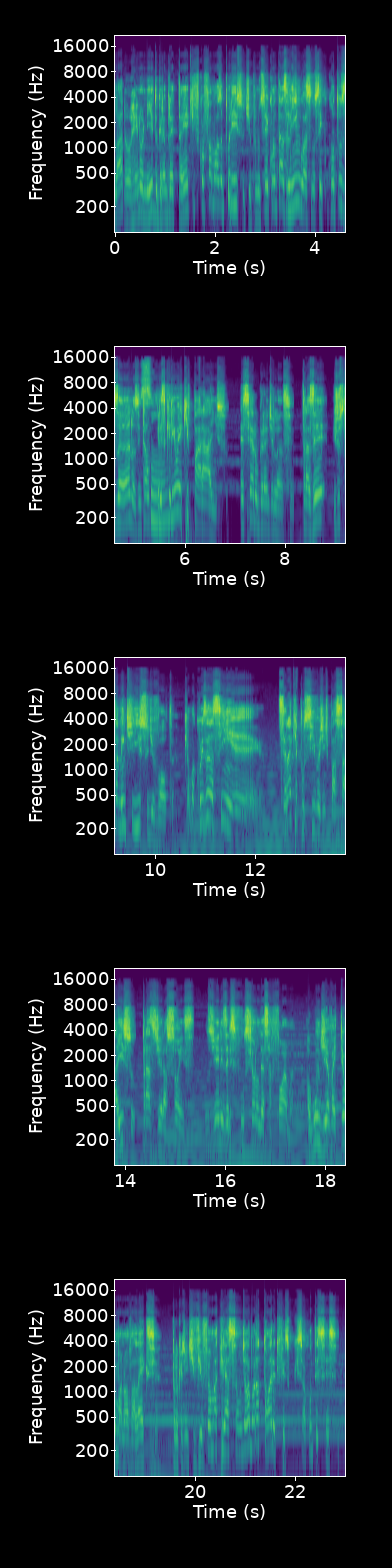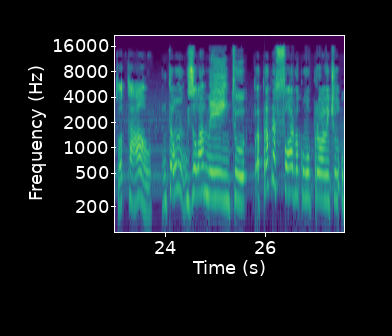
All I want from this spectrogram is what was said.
lá no Reino Unido, Grã-Bretanha, que ficou famosa por isso. Tipo, não sei quantas línguas, não sei quantos anos. Então, Sim. eles queriam equiparar isso. Esse era o grande lance. Trazer justamente isso de volta. Que é uma coisa assim. é, Será que é possível a gente passar isso para as gerações? Os genes eles funcionam dessa forma? Algum dia vai ter uma nova Alexia? Pelo que a gente viu, foi uma criação de laboratório que fez com que isso acontecesse. Total. Então, isolamento, a própria forma como provavelmente o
